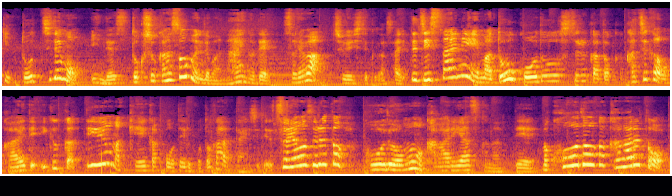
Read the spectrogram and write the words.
直どっちでもいいんです。読書感想文ではないのでそれは注意してください。で実際にまどう行動するかとか価値観を変えていくかっていうような計画を出ることが大事です。それをすると行動も変わりやすくなって、まあ、行動が変わると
